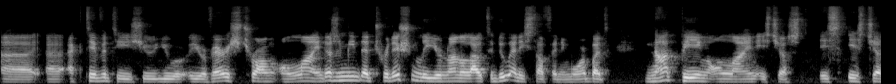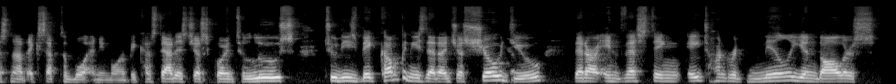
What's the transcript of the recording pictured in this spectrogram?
uh, uh, activities you, you you're very strong online. Doesn't mean that traditionally you're not allowed to do any stuff anymore but not being online is just is is just not acceptable anymore because that is just going to lose to these big companies that I just showed you that are investing 800 million dollars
